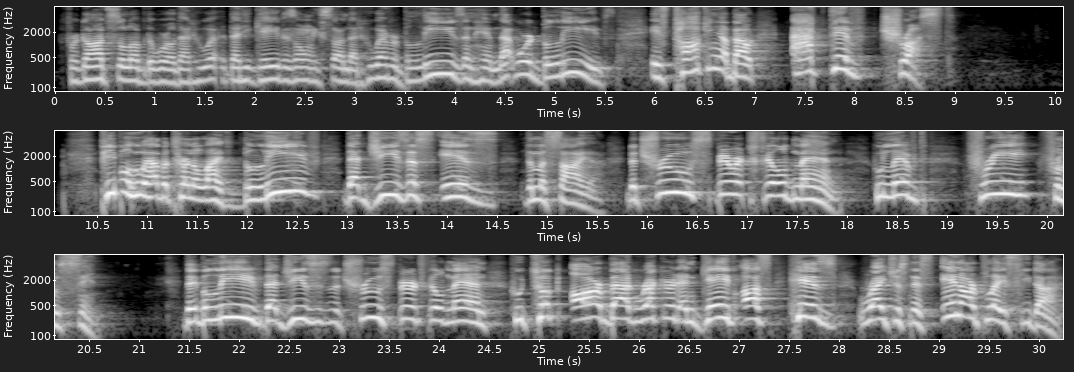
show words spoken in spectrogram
For God so loved the world that, who, that he gave his only son, that whoever believes in him, that word believes is talking about active trust. People who have eternal life believe that Jesus is the Messiah, the true spirit filled man who lived free from sin. They believe that Jesus is the true spirit filled man who took our bad record and gave us his righteousness. In our place, he died.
